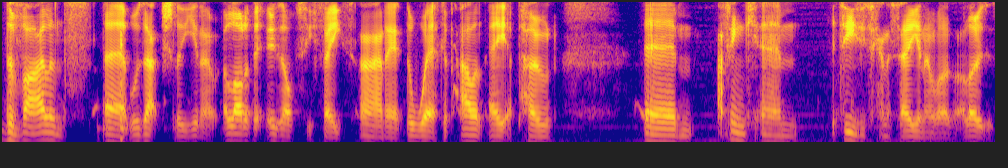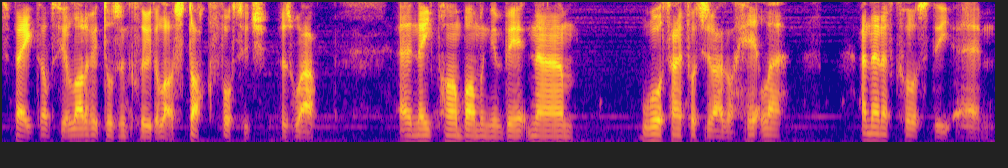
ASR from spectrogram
the violence uh, was actually, you know, a lot of it is obviously fate and uh, the work of Allan A. Apone. Um, I think um, it's easy to kind of say, you know, a lot of it's faked. Obviously, a lot of it does include a lot of stock footage as well. Uh, napalm bombing in Vietnam, wartime footage of Adolf Hitler, and then of course the um,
